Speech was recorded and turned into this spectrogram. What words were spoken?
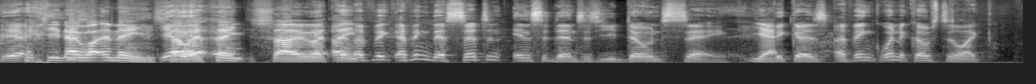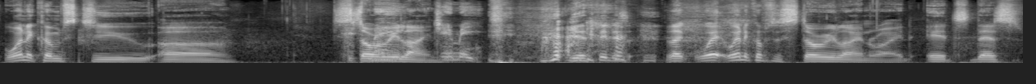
Yeah. Do you know what I mean? So yeah, I think so. I think I, think I think there's certain incidences you don't say. Yeah. Because I think when it comes to like when it comes to uh storyline. Jimmy. the thing is, like when, it comes to storyline, right? It's there's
